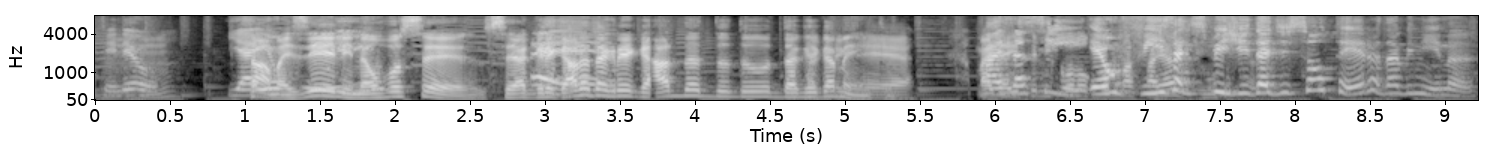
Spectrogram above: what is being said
entendeu? Uhum. E aí Tá, mas fui- ele, não você. Você é agregada É. da agregada do, do, do agregamento. É. Mas, você me assim, eu fiz a despedida de solteira da menina.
